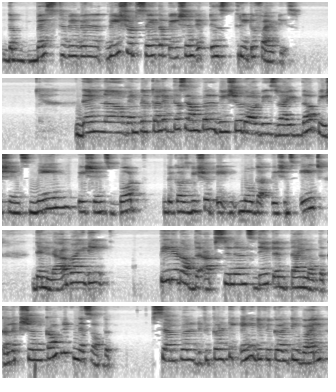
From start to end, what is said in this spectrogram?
the best we will we should say the patient it is three to five days. Then uh, when we'll collect the sample we should always write the patient's name patient's birth because we should know the patient's age then lab id period of the abstinence date and time of the collection completeness of the sample difficulty any difficulty while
